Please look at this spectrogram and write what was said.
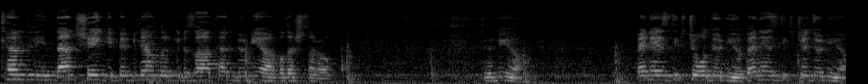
kendiliğinden şey gibi blender gibi zaten dönüyor arkadaşlar o. Dönüyor. Ben ezdikçe o dönüyor. Ben ezdikçe dönüyor.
